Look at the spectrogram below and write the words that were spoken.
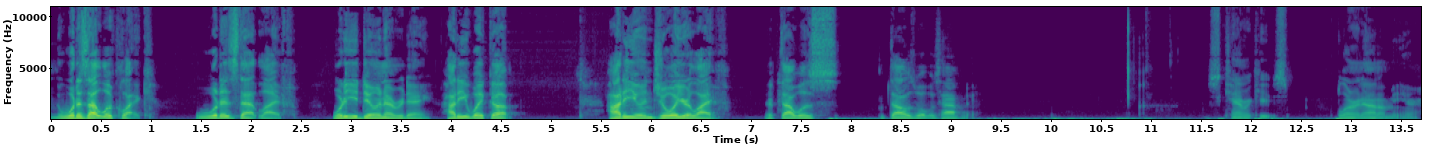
what does that look like? What is that life? What are you doing every day? How do you wake up? How do you enjoy your life? If that was if that was what was happening. This camera keeps blurring out on me here.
